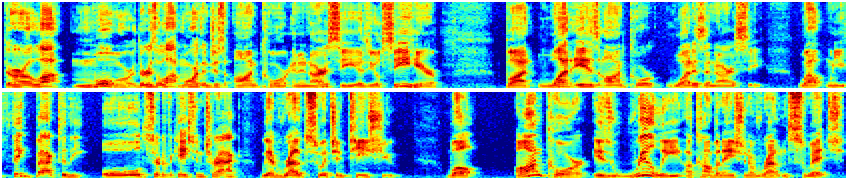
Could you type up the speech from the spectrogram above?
There are a lot more. There is a lot more than just ENCOR and ENARSI, as you'll see here. But what is ENCOR? What is ENARSI? Well, when you think back to the old certification track, we had route, switch, and T-shoot. Well, ENCOR is really a combination of route and switch,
